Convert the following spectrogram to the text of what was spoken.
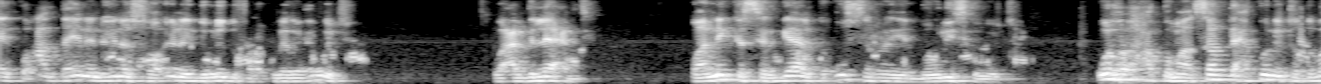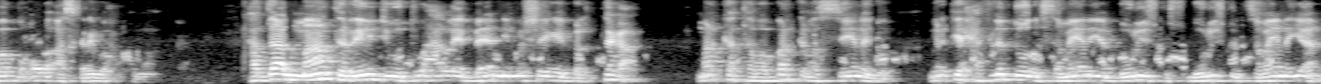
ee ku cadaynayno inay dowladdu farakuleed waxa weji waa cabdillaahi cabdi waa ninka sargaalka u sarreeya booliiska weji wuxuu xukumaa saddex kun iyo toddoba boqol askari buu xukumaa haddaad maanta reejiwt waxaa lay beeni ma sheegay bal taga marka tababarka la siinayo markay xafladooda samaynayaan booliisku booliisku samaynayaan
